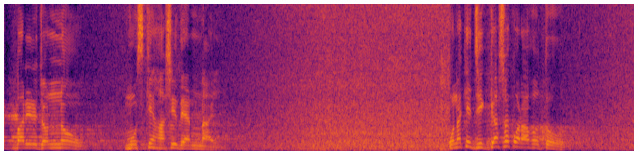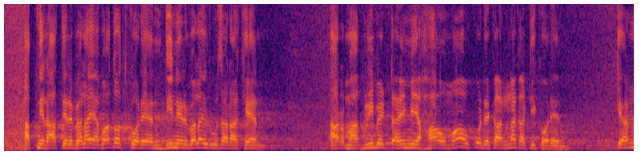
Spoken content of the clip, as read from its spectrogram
একবারের জন্য মুসকে হাসি দেন নাই। ওনাকে জিজ্ঞাসা করা হতো, আপনি রাতের বেলায় আবাদত করেন, দিনের বেলায় রোজা রাখেন, আর মাগরিবের টাইমে হাও মাও করে কান্নাকাটি করেন। কেন?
